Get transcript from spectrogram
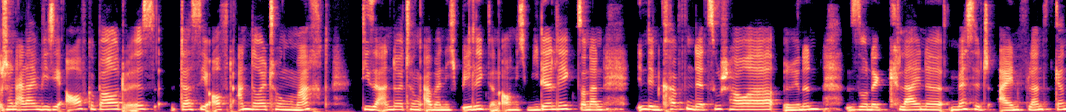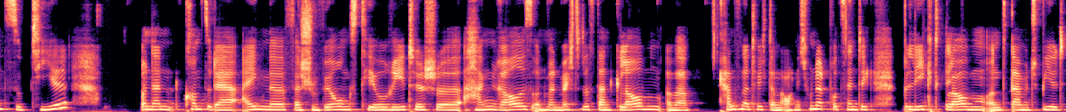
schon allein wie sie aufgebaut ist, dass sie oft Andeutungen macht, diese Andeutung aber nicht belegt und auch nicht widerlegt, sondern in den Köpfen der Zuschauerinnen so eine kleine Message einpflanzt, ganz subtil. Und dann kommt so der eigene verschwörungstheoretische Hang raus und man möchte das dann glauben, aber kann es natürlich dann auch nicht hundertprozentig belegt glauben und damit spielt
